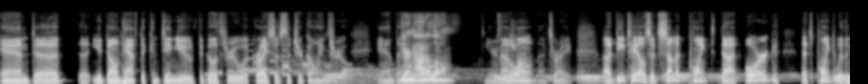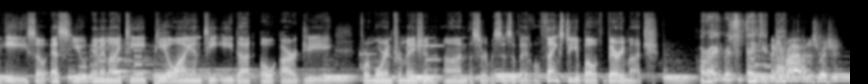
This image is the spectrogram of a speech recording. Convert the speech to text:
and uh, uh, you don't have to continue to go through a crisis that you're going through. And you're not alone. You're not alone. That's right. Uh, details at summitpointe.org. That's point with an E. So S U M M I T P O I N T E dot O R G for more information on the services available. Thanks to you both very much. All right, Richard. Thank you. Thank you for having us, Richard.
